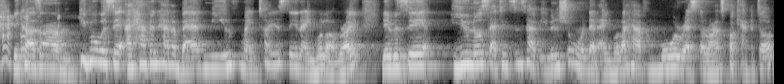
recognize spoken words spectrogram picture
because um, people will say, I haven't had a bad meal for my entire stay in Anguilla, right? They will say, you know, statistics have even shown that Anguilla have more restaurants per capita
